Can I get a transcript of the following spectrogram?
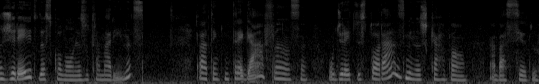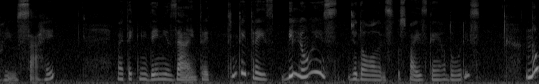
os direitos das colônias ultramarinas. Ela tem que entregar à França o direito de explorar as minas de carvão na bacia do rio Sarre, vai ter que indenizar entre 33 bilhões de dólares os países ganhadores, não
